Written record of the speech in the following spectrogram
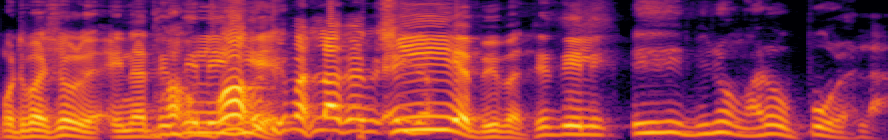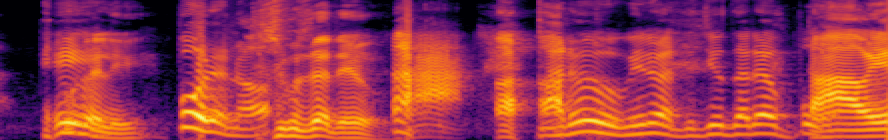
ဟိုဒီမှာရှော့လေအိမ်နာတင်းတင်းလေးကြီးဒီမှာလာခဲ့ပြီကြီးရဲ့ဘေးမှာတင်းတင်းလေးအေးမင်းတို့ငါတို့ပို့ရလားပို့တယ်လေပို့တယ်နော်ယူဆက်တယ်ကိုငါတို့မင်းတို့ကတကြိုတဲ့ပို့ဒါပဲ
